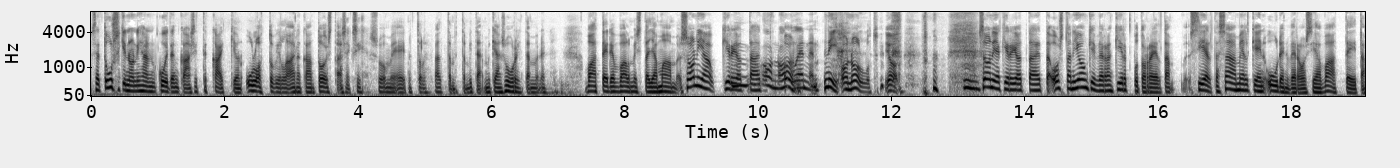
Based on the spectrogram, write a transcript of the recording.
se tuskin on ihan kuitenkaan sitten kaikki on ulottuvilla ainakaan toistaiseksi. Suomi ei nyt ole välttämättä mitään, mikään suuri tämmöinen vaatteiden valmistaja maa. Sonia kirjoittaa, mm, että... On ollut on, ennen. Niin, on ollut, joo. Sonia kirjoittaa, että ostan jonkin verran kirpputoreilta. Sieltä saa melkein uudenveroisia vaatteita.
